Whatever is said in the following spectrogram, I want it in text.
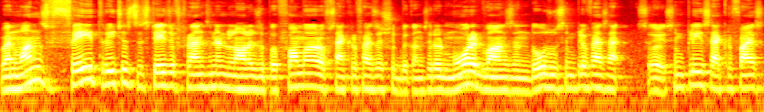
When one's faith reaches the stage of transcendental knowledge, the performer of sacrifices should be considered more advanced than those who simplify, sorry, simply sacrifice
